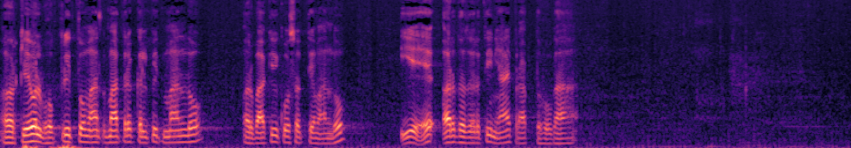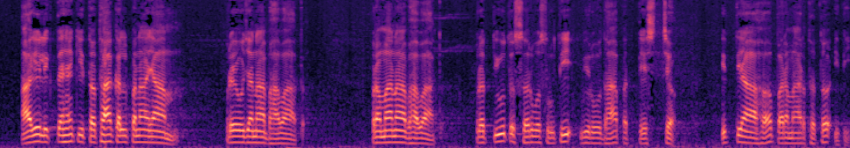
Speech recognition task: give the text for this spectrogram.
और केवल भोक्तृत्व मात्र कल्पित मान लो और बाकी को सत्य मान लो, ये अर्धजरती न्याय प्राप्त होगा। आगे लिखते हैं कि तथा कल्पनायाम प्रयोजना भावात प्रमाणा भावात प्रत्युत सर्वश्रुति विरोधापत्यश्च, इत्याह परमार्थत इति।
